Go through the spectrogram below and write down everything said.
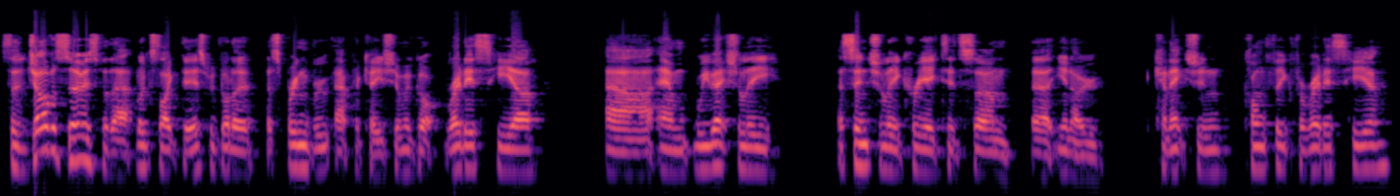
So the Java service for that looks like this. We've got a, a Spring Boot application. We've got Redis here, uh, and we've actually essentially created some, uh, you know, connection config for Redis here.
